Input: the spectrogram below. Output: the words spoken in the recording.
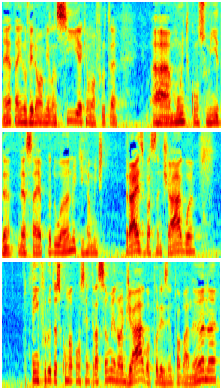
né? Tá aí no verão a melancia, que é uma fruta ah, muito consumida nessa época do ano e que realmente traz bastante água. Tem frutas com uma concentração menor de água, por exemplo, a banana,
